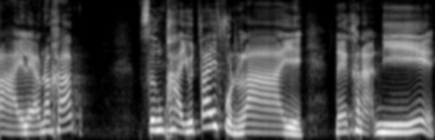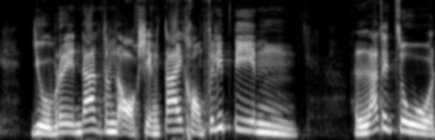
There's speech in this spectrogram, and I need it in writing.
รายแล้วนะครับ ซึ่งพายุใต้ฝุ่นลาย ในขณะนี้อยู่บริเวณด้านตะวันออกเฉียงใต้ของฟิลิปปินส์ ลัติจูด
